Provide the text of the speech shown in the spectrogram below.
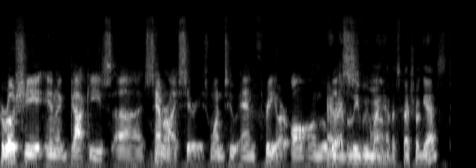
Hiroshi Inagaki's uh, Samurai series one, two, and three are all on the list. And I believe we might Um, have a special guest.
